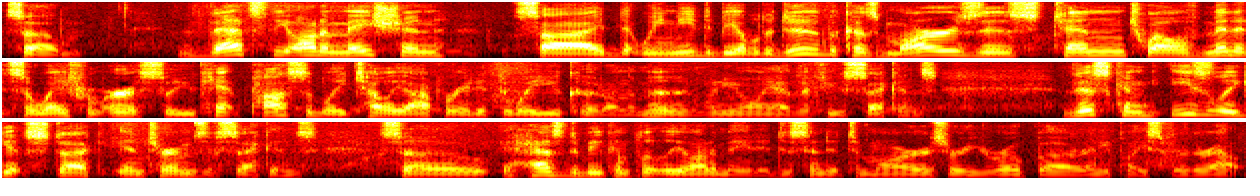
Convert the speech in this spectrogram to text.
So that's the automation side that we need to be able to do because Mars is 10, 12 minutes away from Earth, so you can't possibly teleoperate it the way you could on the Moon when you only have a few seconds. This can easily get stuck in terms of seconds, so it has to be completely automated to send it to Mars or Europa or any place further out.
